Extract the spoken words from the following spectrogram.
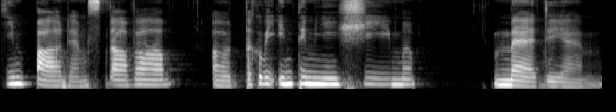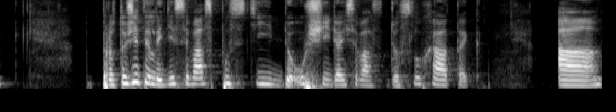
tím pádem stává eh, takový intimnějším médiem, protože ty lidi si vás pustí do uší, dají se vás do sluchátek a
